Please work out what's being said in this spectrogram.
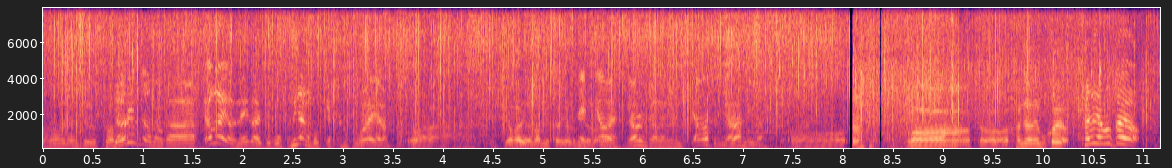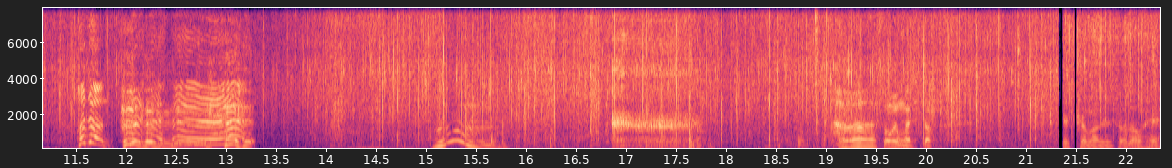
와 냄새 좋다. 여름 전어가 뼈가 연해가지고 그냥 먹기 참 좋아요. 와 뼈가 연합니까 여름 네, 전어? 뼈 여름 전어는 뼈가 좀 연합니다. 어. 와, 자, 한잔 해볼까요? 한잔 해볼까요? 한잔. 음. 아, 소맥 맛있다. 맞은 전어회.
